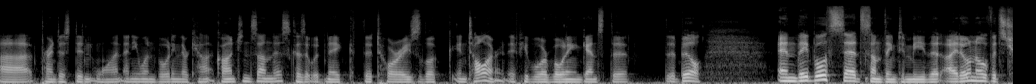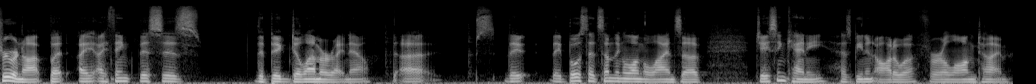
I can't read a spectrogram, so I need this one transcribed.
uh, Prentice didn't want anyone voting their con- conscience on this because it would make the Tories look intolerant if people were voting against the, the bill. And they both said something to me that I don't know if it's true or not, but I, I think this is the big dilemma right now. Uh, they they both said something along the lines of, Jason Kenney has been in Ottawa for a long time,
